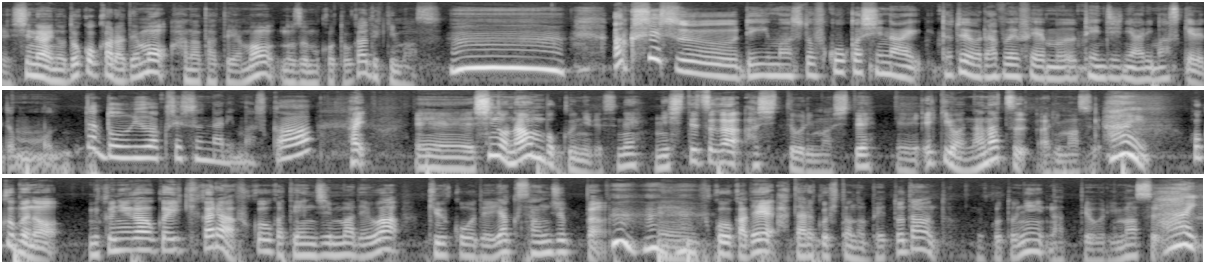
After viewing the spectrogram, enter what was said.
えー、市内のどこからでも花立山を望むことができます。うん。アクセスで言いますと福岡市内例えばラブ FM 展示にありますけれどもどういうアクセスになりますか？はい。えー、市の南北にですね西鉄が走っておりまして、えー、駅は7つあります。はい、北部の三国ヶ丘駅から福岡天神までは急行で約30分、えー、福岡で働く人のベッドダウンということになっております。はい。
